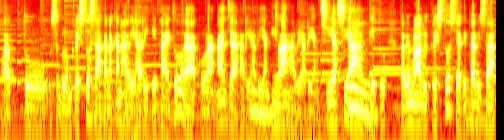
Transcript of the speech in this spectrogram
waktu sebelum Kristus seakan-akan hari-hari kita itu ya kurang aja hari-hari yang hilang hari-hari yang sia-sia hmm. begitu tapi melalui Kristus ya kita bisa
